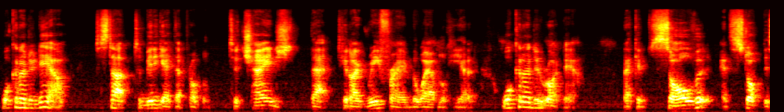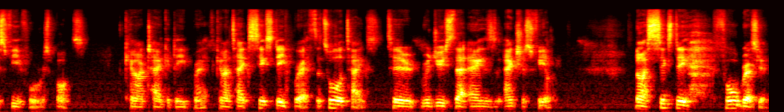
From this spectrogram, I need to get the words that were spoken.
what can I do now to start to mitigate that problem, to change that? Can I reframe the way I'm looking at it? What can I do right now that can solve it and stop this fearful response? Can I take a deep breath? Can I take six deep breaths? That's all it takes to reduce that anxious feeling. Nice, 60 full breaths here.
